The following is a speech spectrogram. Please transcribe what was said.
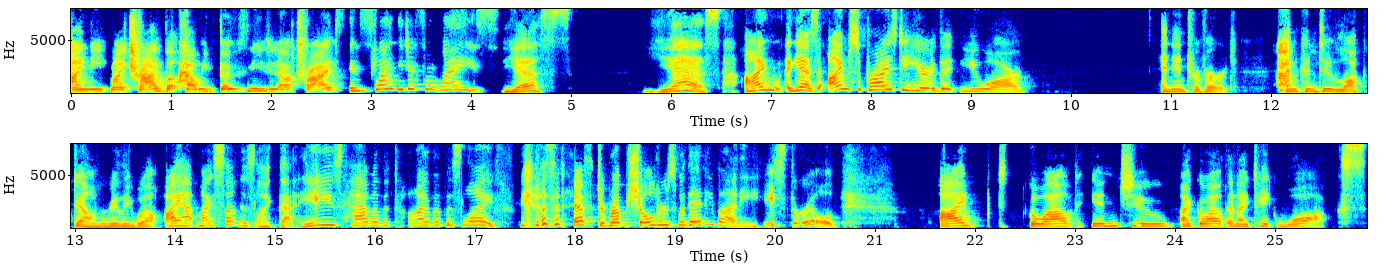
I need my tribe, but how we both needed our tribes in slightly different ways. Yes. Yes. I'm yes, I'm surprised to hear that you are an introvert and can do lockdown really well. I have my son is like that. He's having the time of his life. He doesn't have to rub shoulders with anybody. He's thrilled. I go out into I go out and I take walks.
